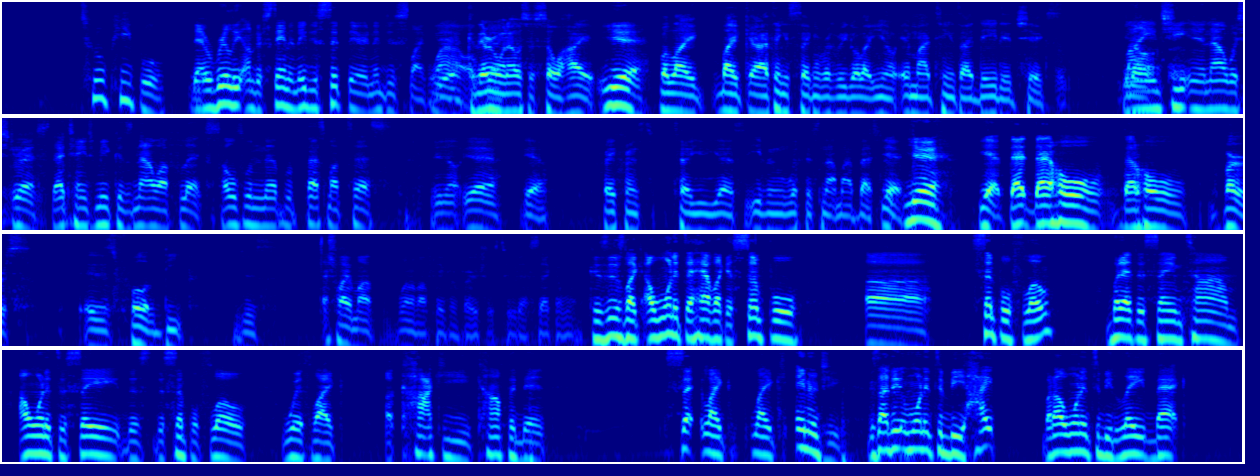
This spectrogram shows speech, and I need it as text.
two people that really understand it. They just sit there and they're just like, wow, because okay. everyone else is so hype. yeah, But like, like uh, I think it's second verse we go like, you know, in my teens I dated chicks. You know, lying, cheating, and I was stressed. That changed me because now I flex. Hoes will never pass my test. You know, yeah, yeah. Fake friends tell you yes, even if it's not my best. Yeah, yeah, yeah. That that whole that whole verse is full of deep. Just that's why my one of my favorite verses too. That second one because it's like I wanted to have like a simple, uh, simple flow, but at the same time I wanted to say this the simple flow with like a cocky, confident, set like like energy because I didn't want it to be hype, but I wanted to be laid back.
